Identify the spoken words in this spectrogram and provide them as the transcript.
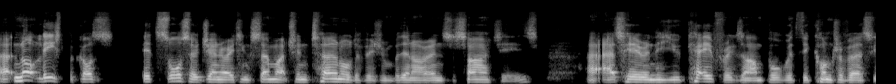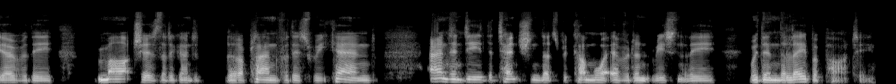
uh, not least because it's also generating so much internal division within our own societies uh, as here in the UK, for example, with the controversy over the marches that are going to that are planned for this weekend, and indeed the tension that's become more evident recently within the Labour Party.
